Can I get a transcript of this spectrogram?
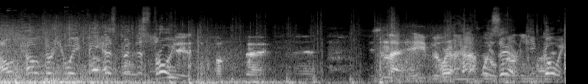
Our counter UAV has been destroyed. Get the fuck man. He's that hay building. We're halfway there. Keep going.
